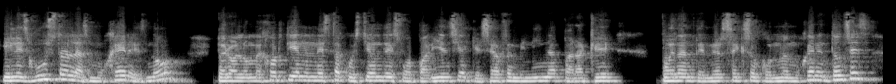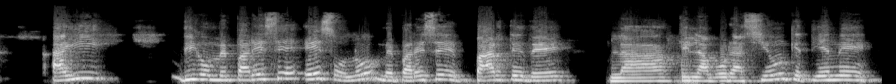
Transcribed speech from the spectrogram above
Y les gustan las mujeres, ¿no? Pero a lo mejor tienen esta cuestión de su apariencia que sea femenina para que puedan tener sexo con una mujer. Entonces, ahí digo, me parece eso, ¿no? Me parece parte de la elaboración que tiene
